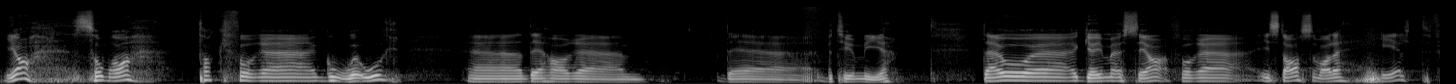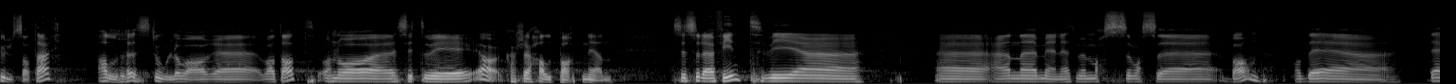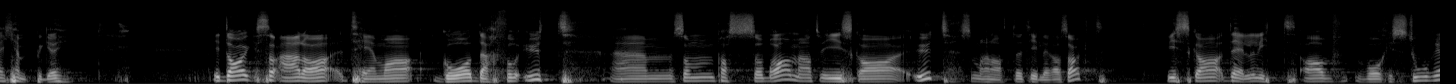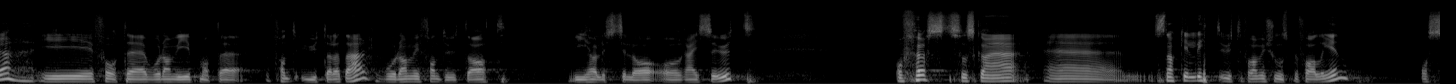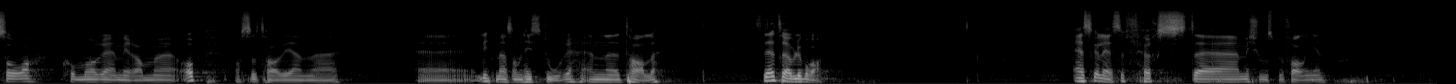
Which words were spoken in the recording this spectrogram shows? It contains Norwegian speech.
Ja, så bra. Takk for eh, gode ord. Eh, det har eh, Det betyr mye. Det er jo eh, gøy med Østsida, for eh, i stad så var det helt fullsatt her. Alle stoler var, eh, var tatt, og nå sitter vi ja, kanskje halvparten igjen. Jeg syns det er fint. Vi er en menighet med masse, masse barn, og det, det er kjempegøy. I dag så er da temaet 'Gå derfor ut', um, som passer bra med at vi skal ut, som Renate tidligere har sagt. Vi skal dele litt av vår historie i forhold til hvordan vi på en måte fant ut av dette her. Hvordan vi fant ut av at vi har lyst til å, å reise ut. Og først så skal jeg eh, snakke litt ut fra misjonsbefalingen. Og så kommer Miriam opp, og så tar vi en eh, litt mer sånn historie enn tale. Så det tror jeg blir bra. Jeg skal lese først eh, misjonsbefalingen.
